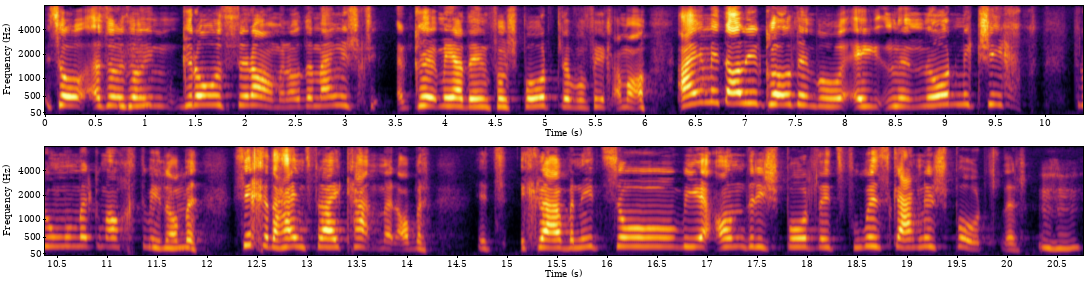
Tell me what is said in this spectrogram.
So, also so Mhm. im grossen Rahmen, oder? Manchmal hört man ja dann von Sportlern, die vielleicht einmal eine Medaille geholt haben, wo eine enorme Geschichte drumherum gemacht wird. Mhm. Aber sicher, den Heinz Frey kennt man, aber jetzt, ich glaube nicht so wie andere Sportler, jetzt Fußgängersportler. Mhm.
